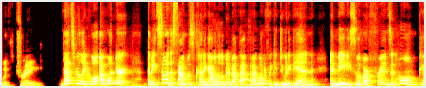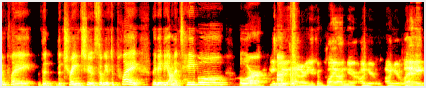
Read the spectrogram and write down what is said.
With the train. That's really cool. I wonder, I mean, some of the sound was cutting out a little bit about that, but I wonder if we could do it again and maybe some of our friends at home can play the the train too. So we have to play like maybe on a table or You can um, do that, or you can play on your on your on your leg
